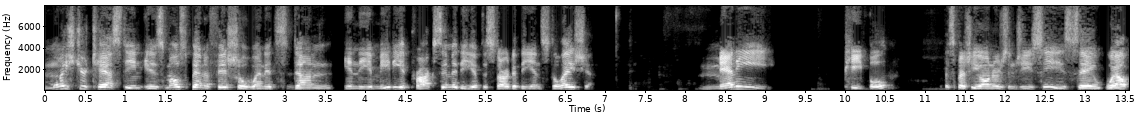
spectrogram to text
moisture testing is most beneficial when it's done in the immediate proximity of the start of the installation. Many people, especially owners and GCs, say, well,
